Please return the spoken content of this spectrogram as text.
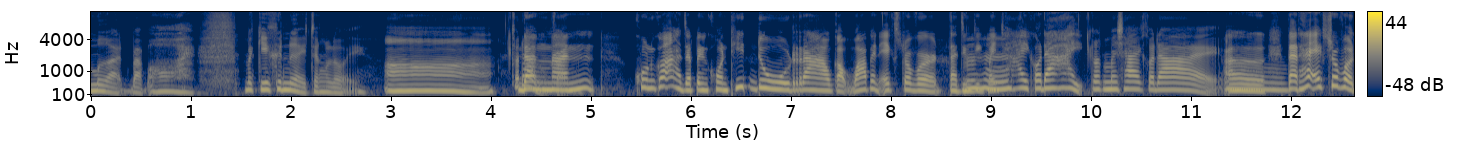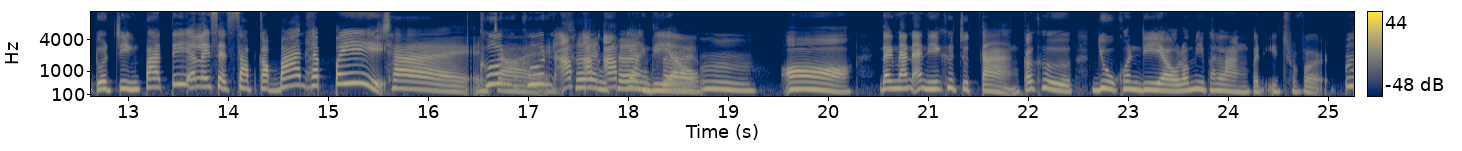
เหมือดแบบโอ้ยเมื่อกี้คือเหนื่อยจังเลยอ่าก็ได้ดังนั้นคุณก็อาจจะเป็นคนที่ดูราวกับว่าเป็น extrovert แต่จริง ๆ ไม่ใช่ก็ได้ ก็ไม่ใช่ก็ได้ เออ แต่ถ้า extrovert ตัวจริง ปาร์ตี้อะไรเสร็จสับกลับบ้านแฮปปี้ ใช่ ขึ้น enjoy ขึ้น up ขึ้ up up ขึ้นอย่างเดียวขึ้นอืมอ๋อ ดังนั้นอันนี้คือจุดต่างก็คืออยู่คนเดียวแล้วมีพลังเป็น introvert อื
